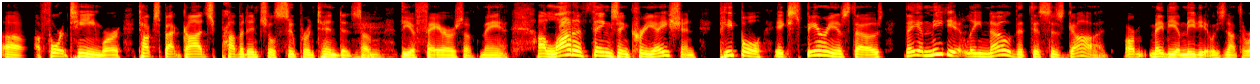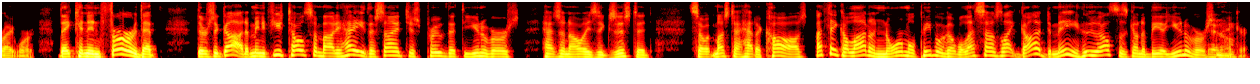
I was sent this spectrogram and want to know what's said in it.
uh, 14 where it talks about God's providential superintendence mm-hmm. of the affairs of man. A lot of things in creation, people experience those. They immediately know that this is God, or maybe immediately is not the right word. They can infer that there's a God. I mean, if you told somebody, "Hey, the scientists proved that the universe hasn't always existed, so it must have had a cause," I think a lot of normal people go, "Well, that sounds like God to me. Who else is going to be a universe yeah. maker?"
